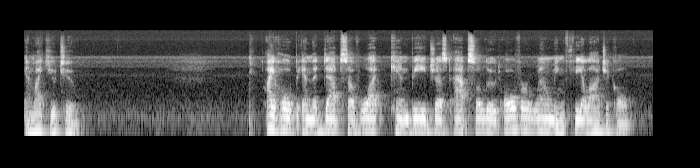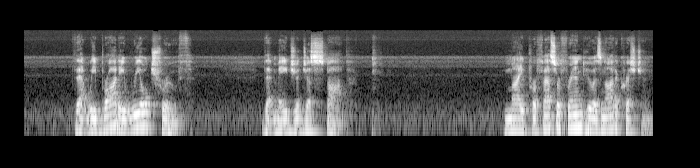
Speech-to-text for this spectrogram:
and like you too. I hope in the depths of what can be just absolute, overwhelming theological that we brought a real truth that made you just stop. My professor friend, who is not a Christian,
